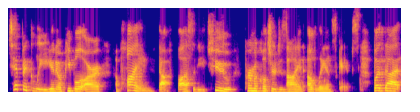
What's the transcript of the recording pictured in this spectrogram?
typically, you know, people are applying that philosophy to permaculture design of landscapes. But that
